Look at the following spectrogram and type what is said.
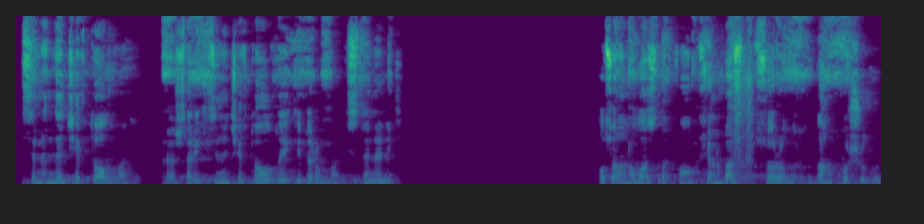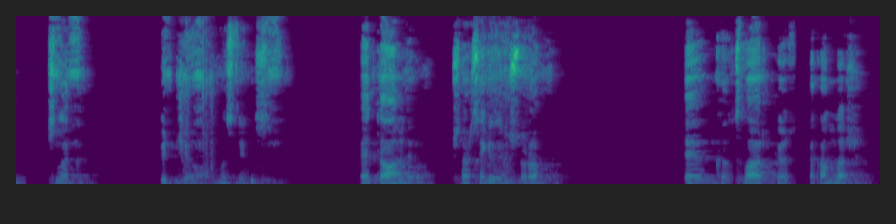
İkisinin de çift olma diyor. Arkadaşlar ikisinin çift olduğu iki durum var. İstenen iki. O zaman olasılık fonksiyonu basit bir soru olur. Buradan koşullu olasılık. 3 cevabımız deniz. Evet devam edelim. Arkadaşlar 8. soru. Ve kızlar göz takanlar.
